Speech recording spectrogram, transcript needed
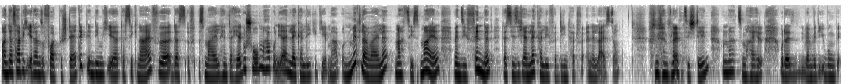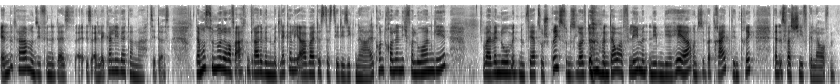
Und das habe ich ihr dann sofort bestätigt, indem ich ihr das Signal für das Smile hinterhergeschoben habe und ihr ein Leckerli gegeben habe. Und mittlerweile macht sie Smile, wenn sie findet, dass sie sich ein Leckerli verdient hat für eine Leistung. dann bleibt sie stehen und macht Smile. Oder wenn wir die Übung beendet haben und sie findet, da ist, ist ein Leckerli wert, dann macht sie das. Da musst du nur darauf achten, gerade wenn du mit Leckerli arbeitest, dass dir die Signalkontrolle nicht verloren geht. Weil wenn du mit einem Pferd so sprichst und es läuft irgendwann dauerflehmend neben dir her und es übertreibt den Trick, dann ist was schief gelaufen.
